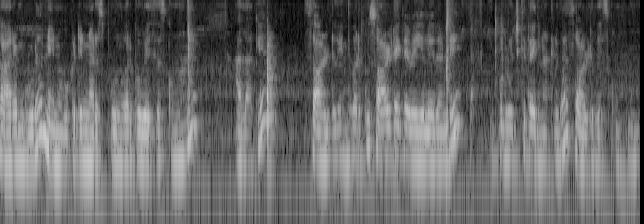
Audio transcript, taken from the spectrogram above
కారం కూడా నేను ఒకటిన్నర స్పూన్ వరకు వేసేసుకున్నాను. అలాగే సాల్ట్ ఇంతవరకు సాల్ట్ అయితే వేయలేదండి. ఇప్పుడు రుచికి తగినట్లుగా సాల్ట్ వేసుకుంటున్నాను.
